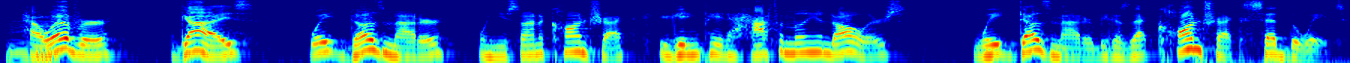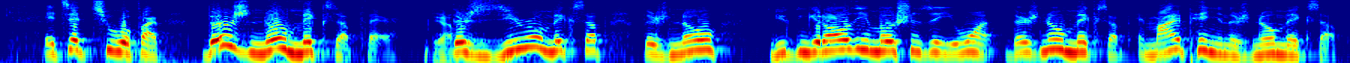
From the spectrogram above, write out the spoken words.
Mm-hmm. However, guys, weight does matter when you sign a contract. You're getting paid half a million dollars. Weight does matter because that contract said the weight. It said 205. There's no mix up there. Yeah. There's zero mix up. There's no, you can get all the emotions that you want. There's no mix up. In my opinion, there's no mix up.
